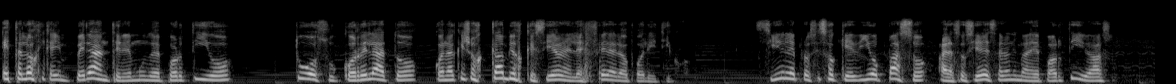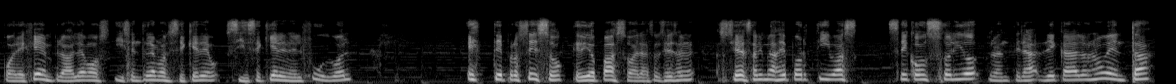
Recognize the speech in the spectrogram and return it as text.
Esta lógica imperante en el mundo deportivo tuvo su correlato con aquellos cambios que se dieron en la esfera de lo político. Si bien el proceso que dio paso a las sociedades anónimas deportivas, por ejemplo, hablemos y centremos si, si se quiere en el fútbol, este proceso que dio paso a las sociedades anónimas deportivas se consolidó durante la década de los 90,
